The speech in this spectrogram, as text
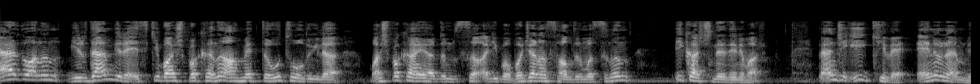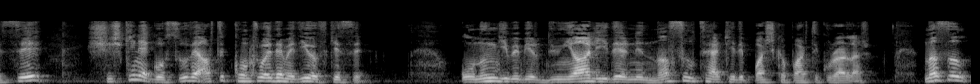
Erdoğan'ın birdenbire eski başbakanı Ahmet Davutoğlu ile başbakan yardımcısı Ali Babacan'a saldırmasının birkaç nedeni var. Bence ilki ve en önemlisi şişkin egosu ve artık kontrol edemediği öfkesi. Onun gibi bir dünya liderini nasıl terk edip başka parti kurarlar? Nasıl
